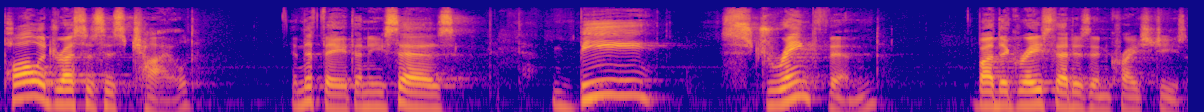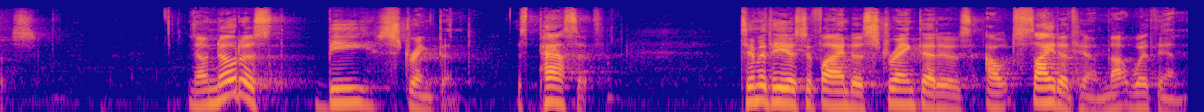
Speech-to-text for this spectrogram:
Paul addresses his child in the faith and he says, Be strengthened by the grace that is in Christ Jesus. Now, notice be strengthened. It's passive. Timothy is to find a strength that is outside of him, not within.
